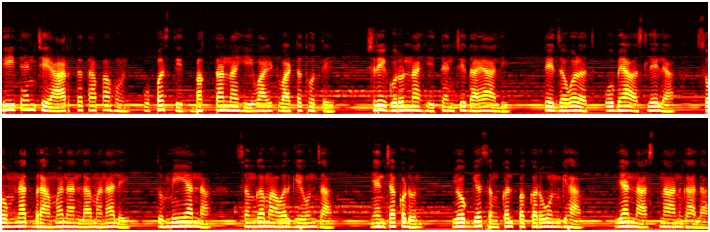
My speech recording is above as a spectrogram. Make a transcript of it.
ती त्यांची आर्तता पाहून उपस्थित भक्तांनाही वाईट वाटत होते. श्री गुरूंनाही त्यांची दया आली. ते जवळच उभ्या असलेल्या सोमनाथ ब्राह्मणांना म्हणाले तुम्ही यांना संगमावर घेऊन जा. यांच्याकडून योग्य संकल्प करवून घ्या. यांना स्नान घाला.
